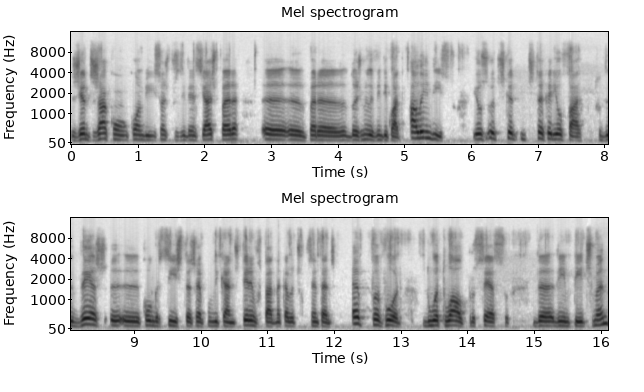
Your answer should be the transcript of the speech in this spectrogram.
gente já com, com ambições presidenciais para, para 2024. Além disso, eu, eu destacaria o facto de 10 uh, congressistas republicanos terem votado na Câmara dos Representantes a favor do atual processo de, de impeachment,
